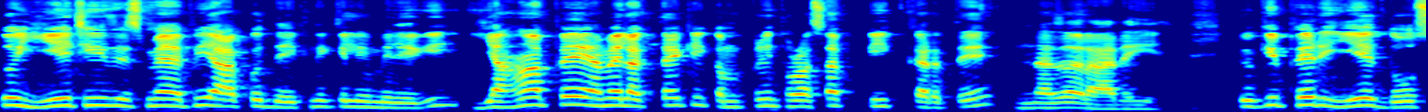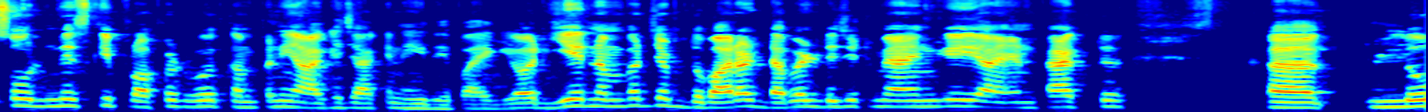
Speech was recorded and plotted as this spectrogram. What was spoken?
तो ये चीज़ इसमें अभी आपको देखने के लिए मिलेगी। यहाँ पे हमें लगता है कि कंपनी थोड़ा-सा पीक करते नज़र आ रही है। क्योंकि फिर ये 219 की प्रॉफिट ग्रोथ कंपनी आगे जाके नहीं दे पाएगी और ये नंबर जब दोबारा डबल डिजिट में आएँगे या इनफैक्ट लो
